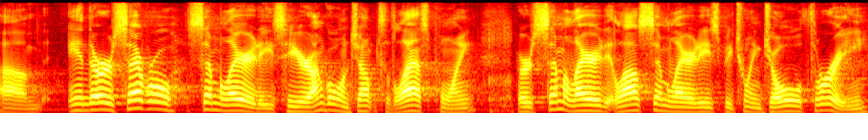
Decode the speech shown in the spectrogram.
Um, and there are several similarities here. I'm going to jump to the last point. There's similarity, a lot of similarities between Joel 3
